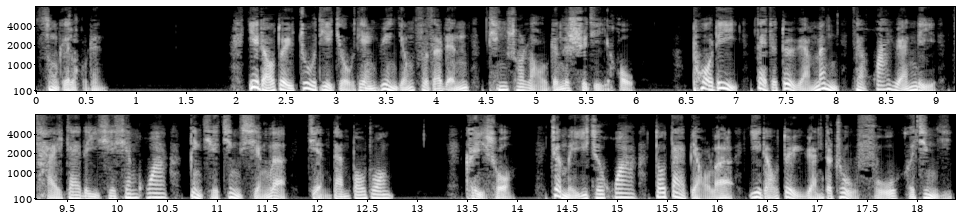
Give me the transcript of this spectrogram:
送给老人。医疗队驻地酒店运营负责人听说老人的事迹以后，破例带着队员们在花园里采摘了一些鲜花，并且进行了简单包装。可以说，这每一枝花都代表了医疗队员的祝福和敬意。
